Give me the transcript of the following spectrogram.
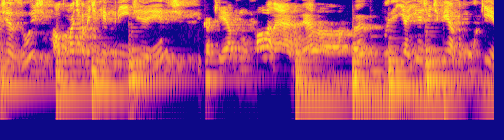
Jesus automaticamente repreendia eles, fica quieto, não fala nada, né? E aí a gente pensa, por quê?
